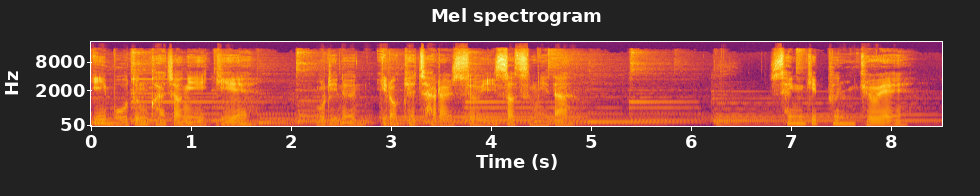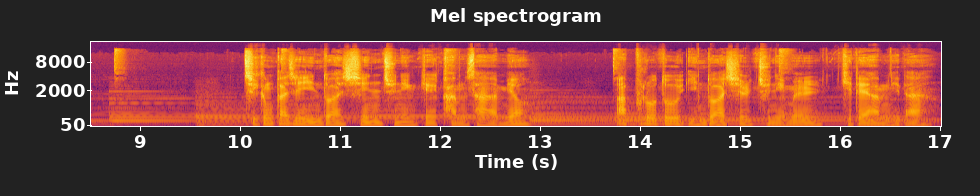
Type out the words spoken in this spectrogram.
이 모든 과정이 있기에 우리는 이렇게 잘할 수 있었습니다. 생깊은 교회 지금까지 인도하신 주님께 감사하며 앞으로도 인도하실 주님을 기대합니다.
